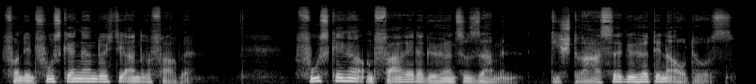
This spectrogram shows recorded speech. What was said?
von den Fußgängern durch die andere Farbe. Fußgänger und Fahrräder gehören zusammen. Die Straße gehört den Autos.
